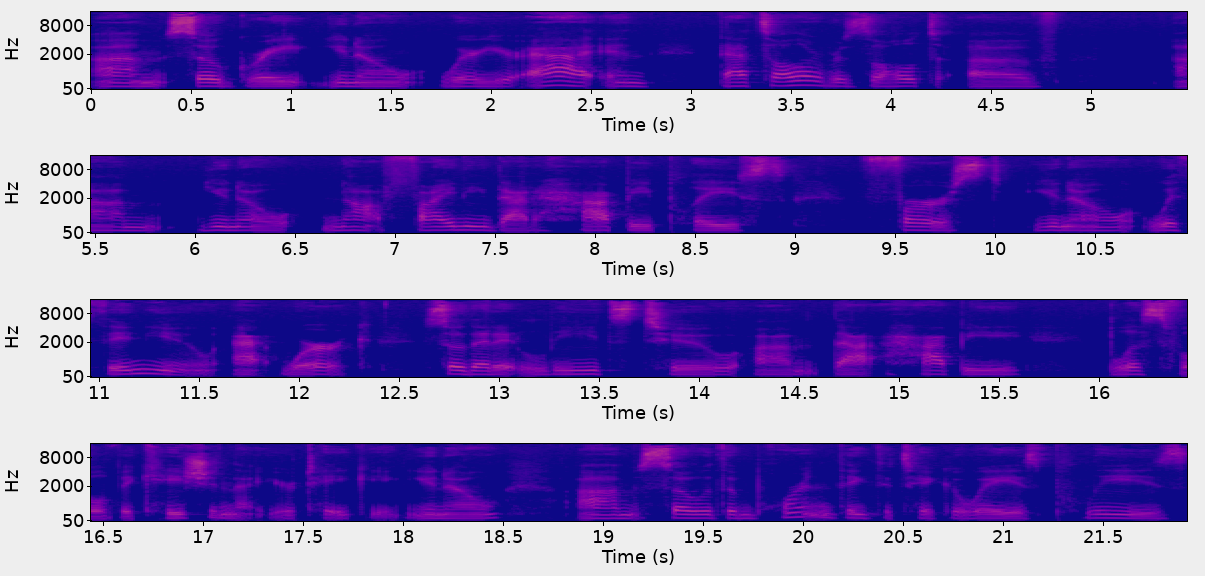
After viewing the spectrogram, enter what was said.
um, so great, you know, where you're at. And that's all a result of, um, you know, not finding that happy place first, you know, within you at work so that it leads to um, that happy, blissful vacation that you're taking, you know. Um, so the important thing to take away is please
